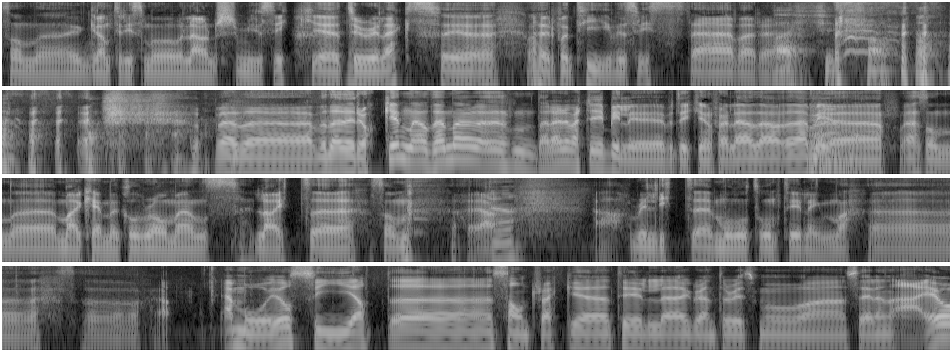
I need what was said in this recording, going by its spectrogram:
sånn uh, Gran Turismo lounge music uh, to relax. Uh, og høre på timevis. Det er bare Nei, fy faen. Men, uh, men den rocken, ja, den er, der har det vært i billigbutikken, føler jeg. Det er, det er mye det er sånn My Chemical Romance light som ja, Ja. ja, blir litt monotont i lengden, da. Eh, så ja. Jeg må jo si at uh, soundtracket til uh, Grand Turismo-serien er jo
